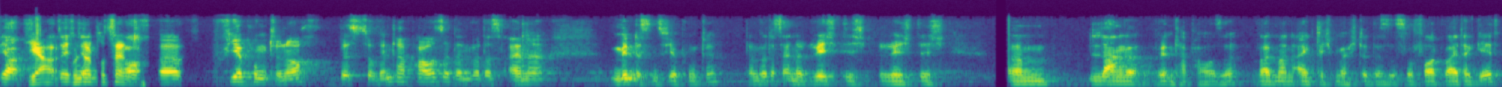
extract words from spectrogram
Ja, ja also 100 Prozent. Auch äh, vier Punkte noch bis zur Winterpause, dann wird das eine mindestens vier Punkte. Dann wird das eine richtig, richtig ähm, lange Winterpause, weil man eigentlich möchte, dass es sofort weitergeht.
